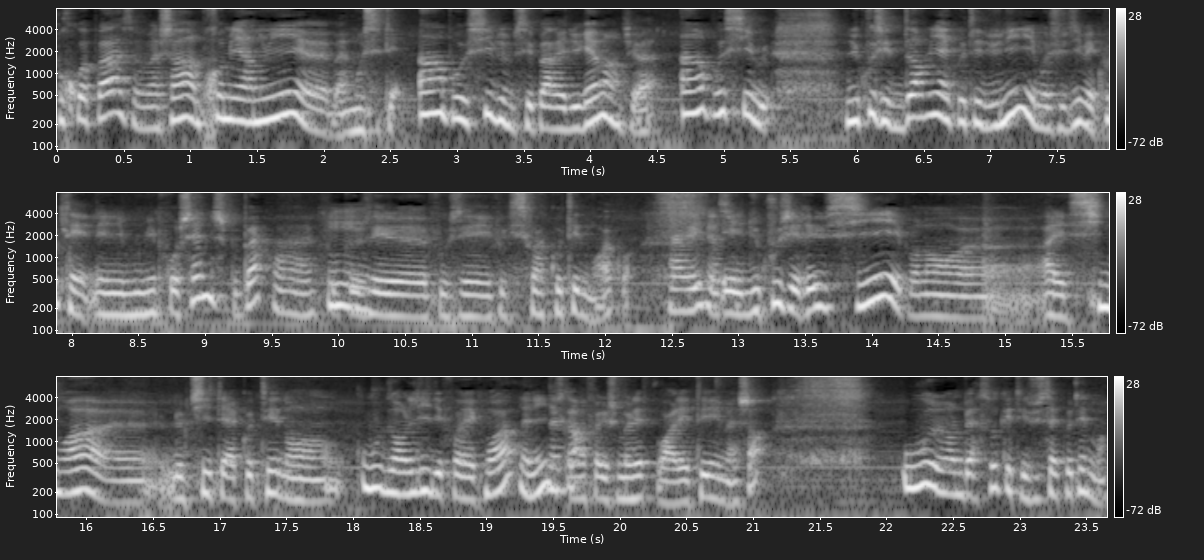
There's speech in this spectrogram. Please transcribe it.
pourquoi pas, ce machin. Première nuit, euh, bah, moi c'était impossible de me séparer du gamin, tu vois, impossible. Du coup, j'ai dormi à côté du lit et moi je lui dis, mais écoute, les, nuits prochaines, je peux pas, quoi. Faut que mm. j'ai, faut qu'il soit à côté de moi, quoi. Ah oui, bien sûr. Et du coup, j'ai réussi et pendant, euh, allez, six mois, euh, le petit était à côté dans, ou dans le lit des fois avec moi, la nuit, parce qu'il fallait que je me lève pour allaiter et machin, ou dans le berceau qui était juste à côté de moi.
